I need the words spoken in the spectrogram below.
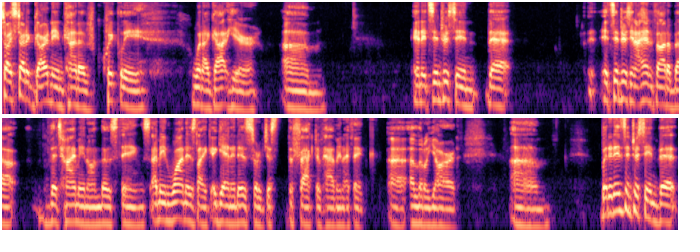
so I started gardening kind of quickly when I got here. Um, and it's interesting that it's interesting. I hadn't thought about the timing on those things. I mean, one is like, again, it is sort of just the fact of having, I think, uh, a little yard. Um, but it is interesting that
